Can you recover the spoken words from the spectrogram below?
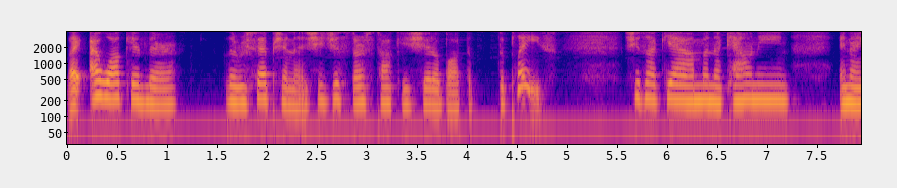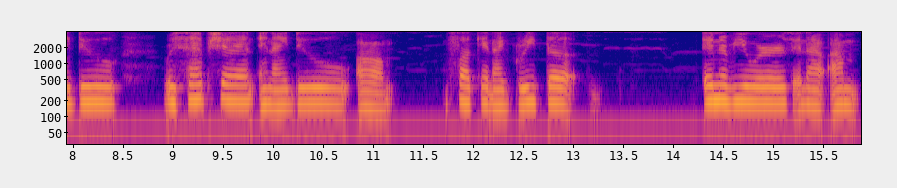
Like I walk in there, the receptionist, she just starts talking shit about the, the place. She's like, Yeah, I'm an accounting and I do reception and I do um fucking I greet the interviewers and I, I'm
